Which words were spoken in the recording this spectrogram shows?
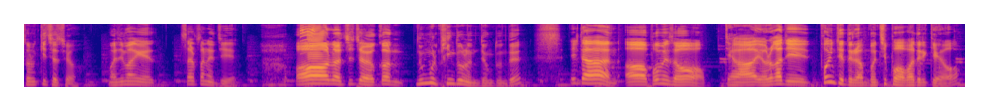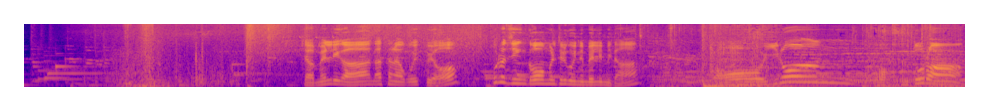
소름 끼쳤죠 마지막에 쌀 뻔했지. 아 나 진짜 약간 눈물 핑 도는 정도인데? 일단 어 보면서 제가 여러 가지 포인트들을 한번 짚어 봐 드릴게요. 자 멜리가 나타나고 있고요. 부러진 검을 들고 있는 멜리입니다. 어 이런 와, 구도랑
